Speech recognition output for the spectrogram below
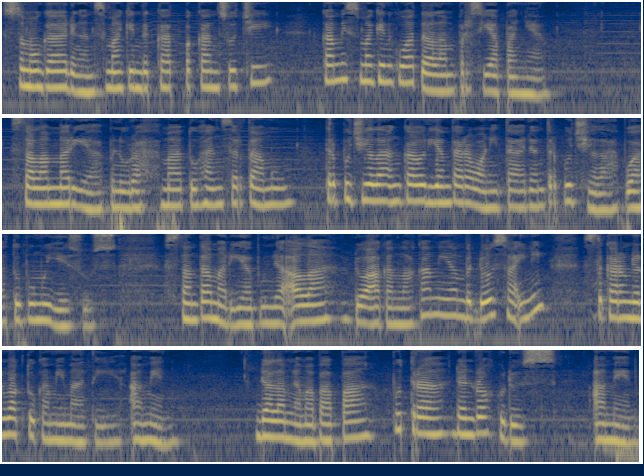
semoga dengan semakin dekat pekan suci, kami semakin kuat dalam persiapannya. Salam Maria, penuh rahmat Tuhan sertamu, terpujilah engkau di antara wanita dan terpujilah buah tubuhmu Yesus. Santa Maria Bunda Allah, doakanlah kami yang berdosa ini, sekarang dan waktu kami mati. Amin. Dalam nama Bapa, Putra, dan Roh Kudus. Amin.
